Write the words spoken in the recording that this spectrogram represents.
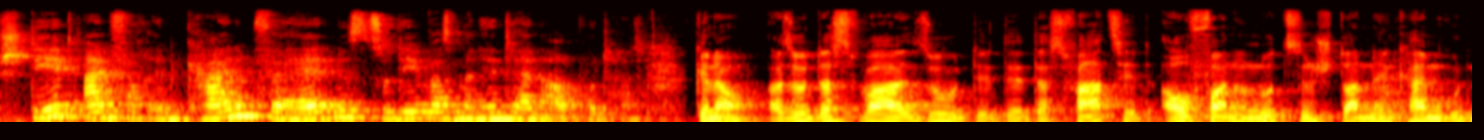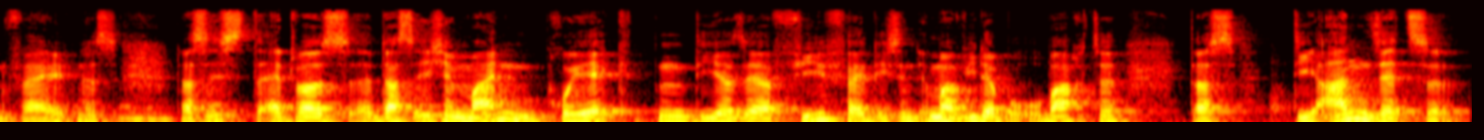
steht einfach in keinem Verhältnis zu dem, was man hinterher in Output hat. Genau, also das war so das Fazit. Aufwand und Nutzen standen in keinem guten Verhältnis. Mhm. Das ist etwas, das ich in meinen Projekten, die ja sehr vielfältig sind, immer wieder beobachte, dass die Ansätze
